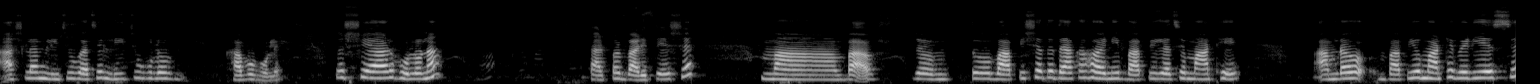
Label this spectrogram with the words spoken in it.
আসলাম লিচু গাছে, লিচুগুলো খাব বলে। তো সে আর হলো না। তারপর বাড়িতে এসে মা, বা তো বাপির সাথে দেখা হয়নি, বাপি গেছে মাঠে। আমরাও, বাপিও মাঠে বেরিয়ে এসছে,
